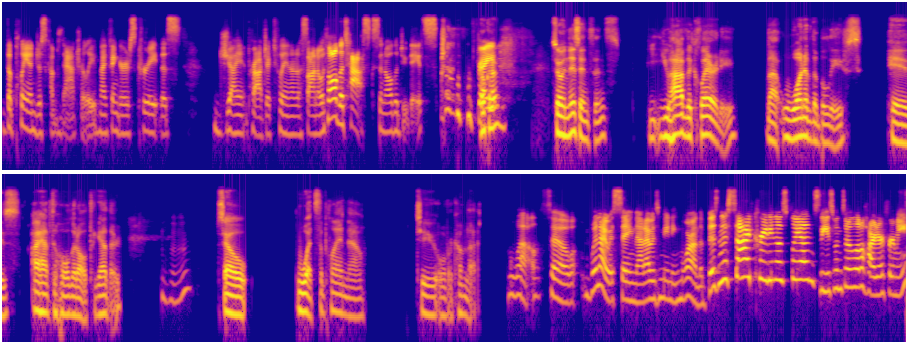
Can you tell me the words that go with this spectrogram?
the plan just comes naturally. My fingers create this giant project plan in Asana with all the tasks and all the due dates. right. Okay. So in this instance, you have the clarity that one of the beliefs is I have to hold it all together. Mm-hmm. So, what's the plan now to overcome that? Well, so when I was saying that, I was meaning more on the business side, creating those plans. These ones are a little harder for me.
